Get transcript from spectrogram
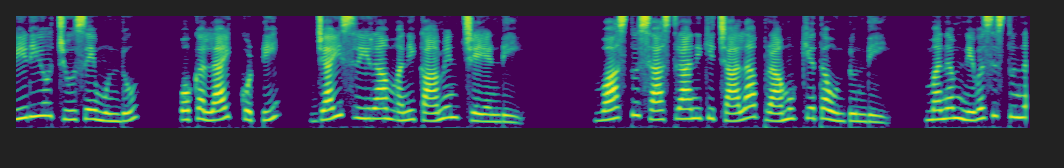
వీడియో చూసే ముందు ఒక లైక్ కొట్టి జై శ్రీరామ్ అని కామెంట్ చేయండి. వాస్తుశాస్త్రానికి చాలా ప్రాముఖ్యత ఉంటుంది. మనం నివసిస్తున్న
